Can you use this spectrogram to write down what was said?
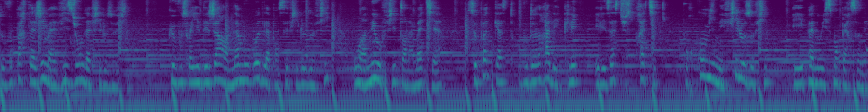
de vous partager ma vision de la philosophie. Que vous soyez déjà un amoureux de la pensée philosophique ou un néophyte en la matière, ce podcast vous donnera les clés et les astuces pratiques pour combiner philosophie et épanouissement personnel.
